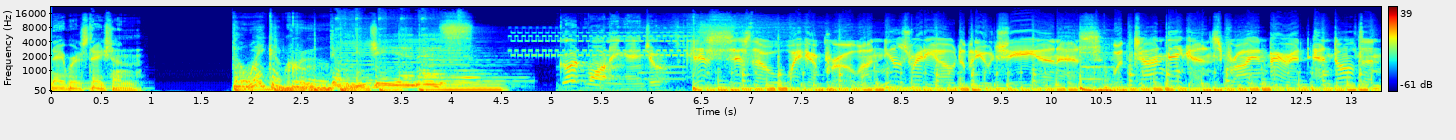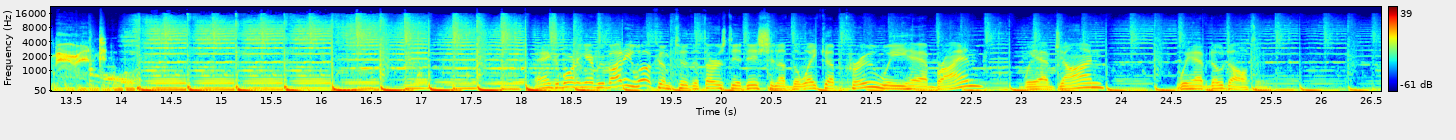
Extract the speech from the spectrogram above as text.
neighbor station. The Wake Up Crew, WGNS. Good morning, angels. This is the Wake Up Crew on News Radio WGNS with John Dinkins, Brian Barrett, and Dalton Barrett. And good morning, everybody. Welcome to the Thursday edition of the Wake Up Crew. We have Brian, we have John, we have no Dalton.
